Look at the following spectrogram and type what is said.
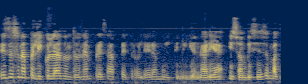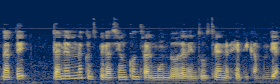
Esta es una película donde una empresa petrolera multimillonaria y su ambicioso magnate planean una conspiración contra el mundo de la industria energética mundial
